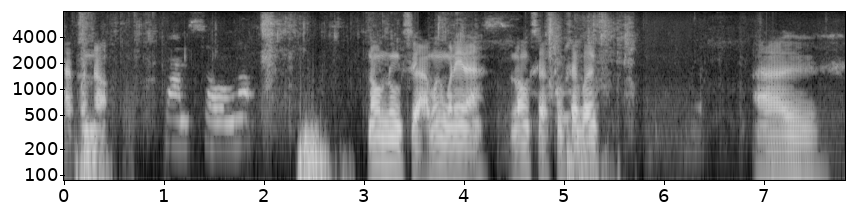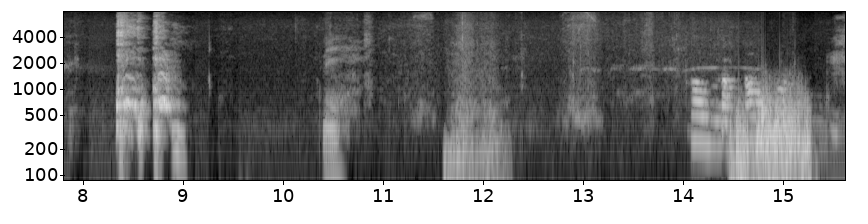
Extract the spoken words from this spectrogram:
ซักเพิ่นเนาะสามสองเนาะน้องนุ่งเสื้อมึงวันนี้น่ะลองเสื้อคุบใส่เบิ่งเออ นี่ เข้ามาเข้าอืม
